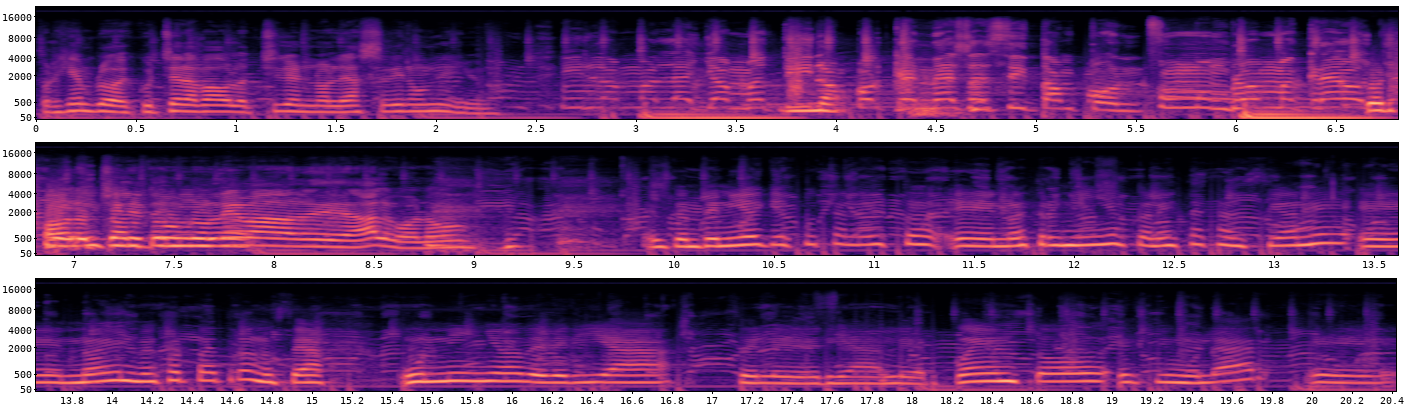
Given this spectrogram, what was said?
Por ejemplo, escuchar a Pablo Chile no le hace bien a un niño. Y las malas ya me tiran porque necesitan pon. Fumo un blon, me creo Porque Pablo Chile tuvo un problema de algo, ¿no? El contenido que escuchan estos, eh, nuestros niños con estas canciones eh, no es el mejor patrón. O sea, un niño debería, se le debería leer cuentos, estimular eh,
